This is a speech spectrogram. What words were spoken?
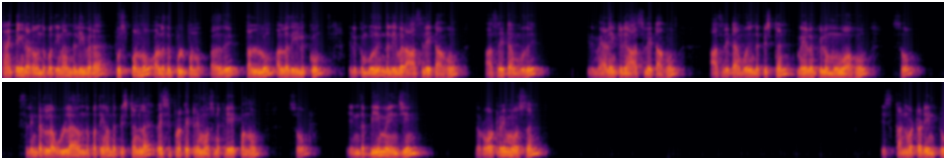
கனெக்டிங் ராட் வந்து பார்த்திங்கன்னா இந்த லிவரை புஷ் பண்ணும் அல்லது புல் பண்ணும். அதாவது தள்ளும் அல்லது இழுக்கும். இழுக்கும்போது இந்த லிவர் ஆசிலேட் ஆகும். ஆசிலேட் ஆகும்போது இது மேலேயும் கீழே ஆசிலேட் ஆகும். ஆசிலேட் ஆகும்போது இந்த பிஸ்டன் மேலும் கீழும் மூவ் ஆகும். ஸோ சிலிண்டரில் உள்ள வந்து பார்த்திங்கன்னா இந்த பிஸ்டனில் ரெசிப்ரோகேட்டரி மோஷனை க்ரியேட் பண்ணும். ஸோ இந்த பீம் என்ஜின் இந்த rotary motion is converted into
